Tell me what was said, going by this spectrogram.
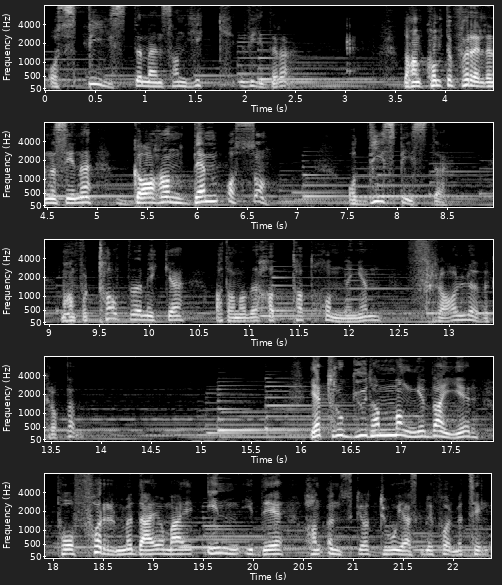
og spiste mens han gikk videre. Da han kom til foreldrene sine, ga han dem også. Og de spiste. Men han fortalte dem ikke at han hadde tatt honningen fra løvekroppen. Jeg tror Gud har mange veier på å forme deg og meg inn i det han ønsker at du og jeg skal bli formet til.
